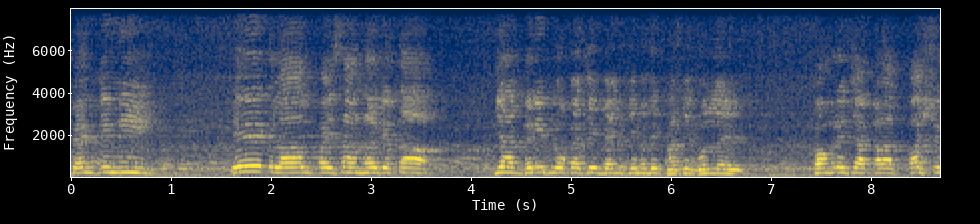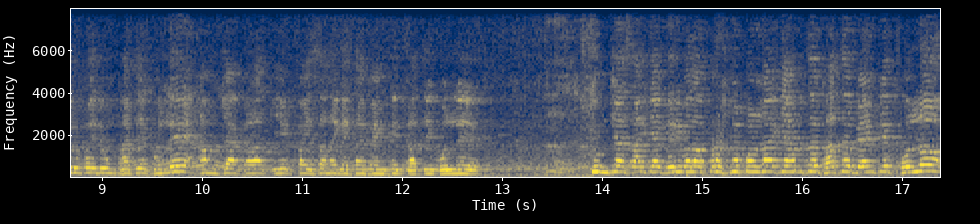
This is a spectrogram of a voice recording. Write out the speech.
बँकेंनी एक लाल पैसा न घेता या गरीब लोकांचे बँकेमध्ये खाते खोलले. काँग्रेसच्या काळात पाचशे रुपये देऊन खाते खोलले आमच्या काळात एक पैसा न घेता बँकेत खाते खोलले. तुमच्यासारख्या गरीबाला प्रश्न पडला की आमचं खातं बँकेत खोललं.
